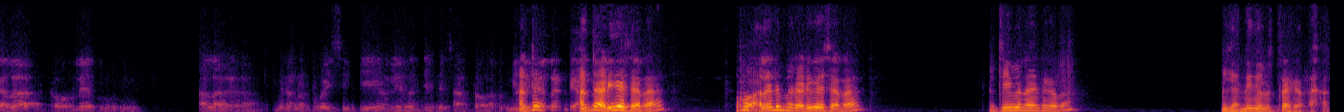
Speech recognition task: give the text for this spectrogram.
వెనకాల ఎవరు లేదు. అలా మీరు అన్నట్టు వైసీపీ ఏం లేదని చెప్పేసి అంటున్నారు అంటే- అంటే అడిగేశారా? ఓహో ఆల్రెడీ మీరు అడిగేశారా? టీవీ నైన్ కదా? మీకు అన్నీ తెలుస్తాయి కదా?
